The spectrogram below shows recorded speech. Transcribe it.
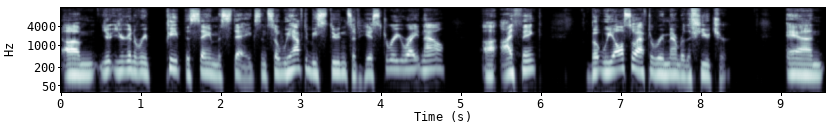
um, you're, you're going to repeat the same mistakes. And so we have to be students of history right now, uh, I think, but we also have to remember the future. And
